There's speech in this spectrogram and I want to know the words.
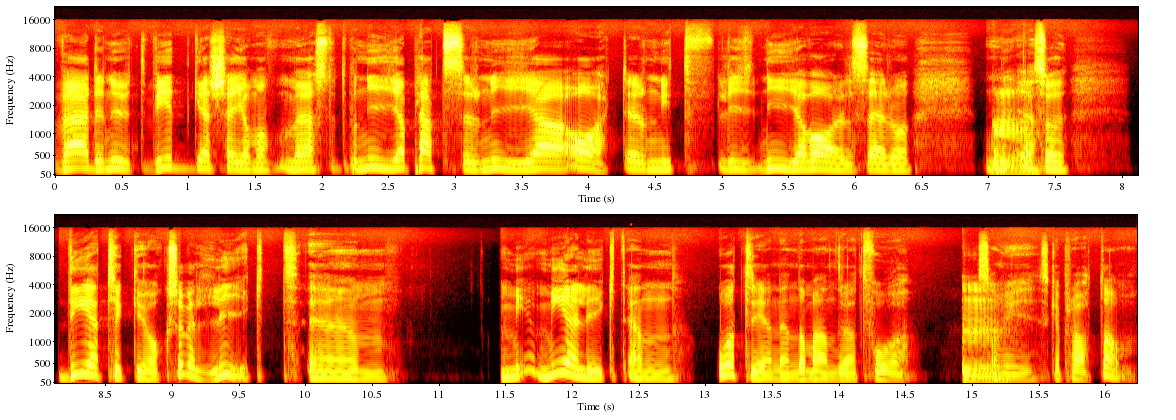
världen utvidgar sig och man möter på nya platser och nya arter och nytt, li, nya varelser. Och, Mm. alltså, det tycker jag också är väldigt likt. Ehm, me- mer likt än återigen än de andra två Mm. som vi ska prata om.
